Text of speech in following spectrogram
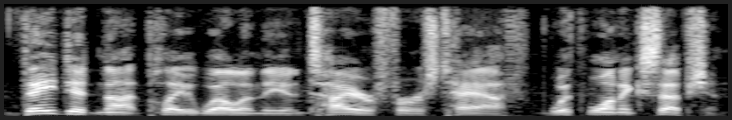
they did not play well in the entire first half, with one exception,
